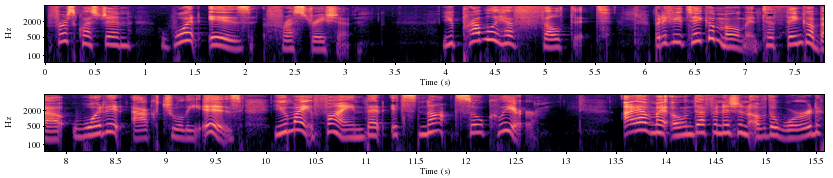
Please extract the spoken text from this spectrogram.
First question What is frustration? You probably have felt it. But if you take a moment to think about what it actually is, you might find that it's not so clear. I have my own definition of the word,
